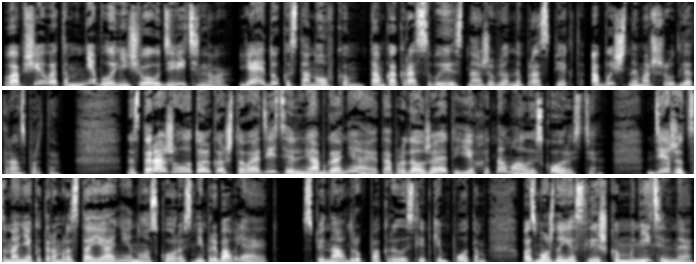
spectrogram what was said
Вообще в этом не было ничего удивительного. Я иду к остановкам, там как раз выезд на оживленный проспект, обычный маршрут для транспорта. Настораживало только, что водитель не обгоняет, а продолжает ехать на малой скорости. Держится на некотором расстоянии, но скорость не прибавляет. Спина вдруг покрылась липким потом. Возможно, я слишком мнительная,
